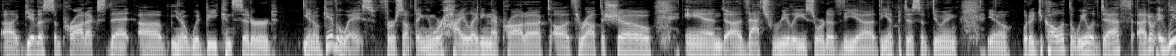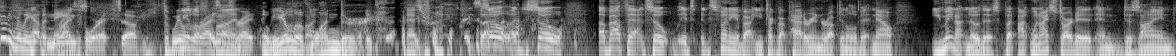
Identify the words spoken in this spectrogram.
uh, give us some products that, uh, you know, would be considered you know giveaways for something and we're highlighting that product uh, throughout the show and uh, that's really sort of the uh, the impetus of doing you know what did you call it the wheel of death i don't we don't even really have a name prizes. for it so The wheel, of, prizes fun. right The wheel, of, fun. wonder. That's right. exactly. So, uh, so about that. So it's it's funny about you talked about pattern interrupting a little bit. Now, you may not know this, but I, when I started and designed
